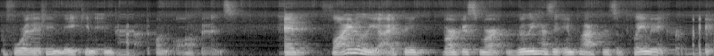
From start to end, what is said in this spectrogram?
before they can make an impact on offense. And finally, I think Marcus Smart really has an impact as a playmaker, right?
